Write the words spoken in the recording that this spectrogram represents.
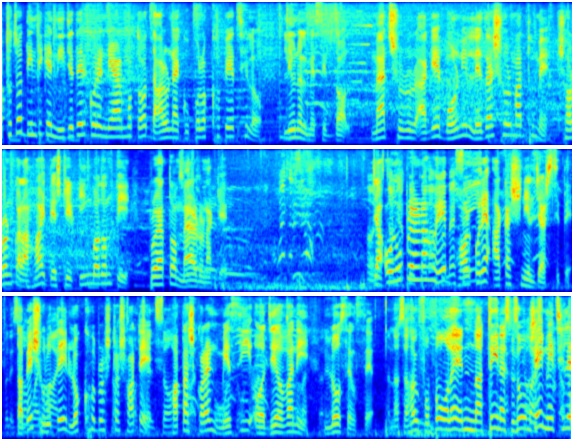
অথচ দিনটিকে নিজেদের করে নেয়ার মতো দারুণ এক উপলক্ষ পেয়েছিল লিওনেল মেসির দল। ম্যাচ শুরুর আগে বর্ণিল লেজার শোর মাধ্যমে স্মরণ করা হয় দেশটির কিংবদন্তি প্রয়াত ম্যারাডোনাকে যা অনুপ্রেরণা হয়ে ভর করে আকাশ নীল জার্সিতে। তবে শুরুতেই লক্ষ্যভ্রষ্ট শটে হতাশ করেন মেসি ও জিওভানি লো সেলসে. সেই মিছিলে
